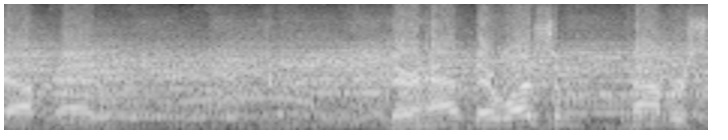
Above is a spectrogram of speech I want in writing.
Yep, and there had there was some conversation.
